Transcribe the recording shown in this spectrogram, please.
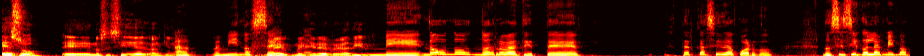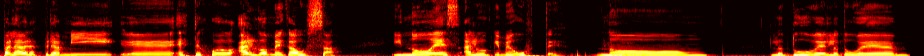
Eso, eh, no sé si alguien A, a mí no sé. me, me quiere rebatir. Me- no, no, no es rebatirte. Es Estar casi de acuerdo. No sé si con las mismas palabras, pero a mí eh, este juego algo me causa. Y no es algo que me guste. No. Lo tuve, lo tuve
